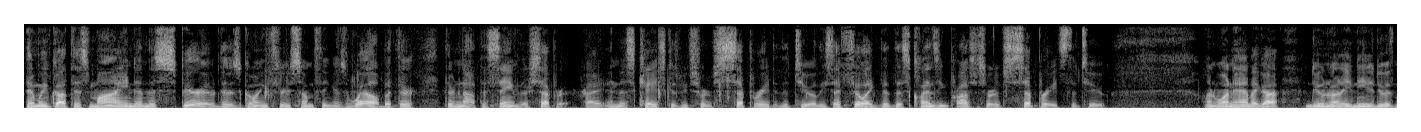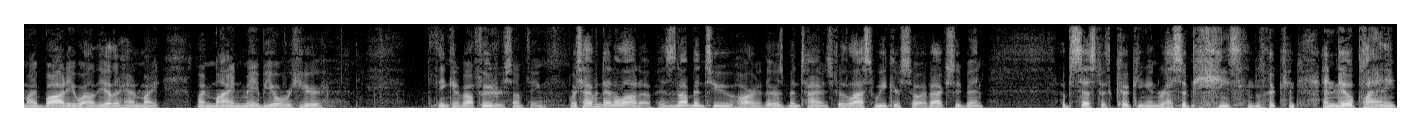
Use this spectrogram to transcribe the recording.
then we've got this mind and this spirit that is going through something as well, but they're they're not the same. They're separate, right? In this case, because we've sort of separated the two. At least I feel like that this cleansing process sort of separates the two. On one hand, I got doing what I need to do with my body, while on the other hand, my my mind may be over here thinking about food or something, which I haven't done a lot of. It's not been too hard. There's been times for the last week or so I've actually been obsessed with cooking and recipes and looking and meal planning.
